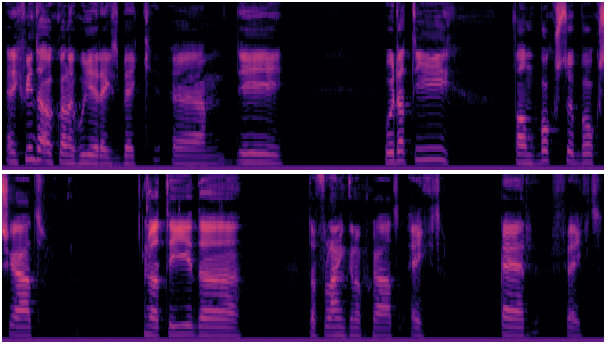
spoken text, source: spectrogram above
En ik vind dat ook wel een goede rechtsback. Ehm, die, hoe dat die van box to box gaat, dat die de, de flanken op gaat, echt perfect.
